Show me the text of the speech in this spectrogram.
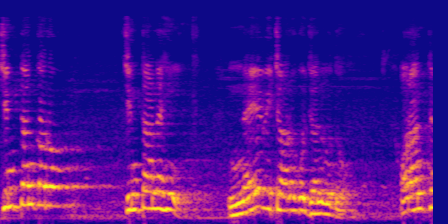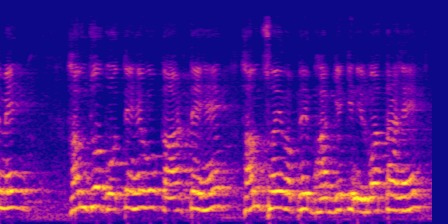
चिंतन करो, चिंता नहीं, नए विचारों को जन्म दो। और अंत में हम जो बोते हैं, वो काटते हैं। हम स्वयं अपने भाग्य के निर्माता हैं।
